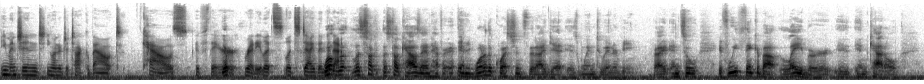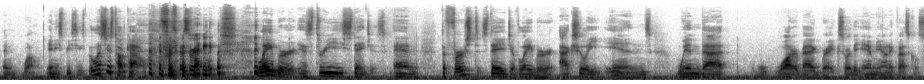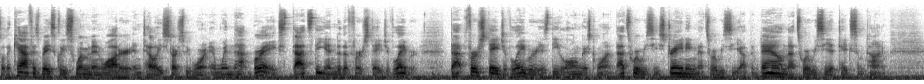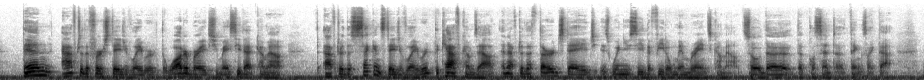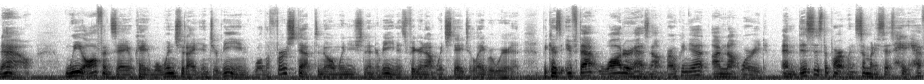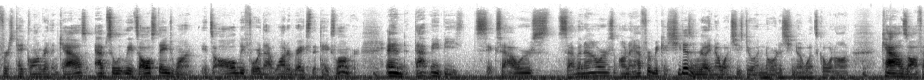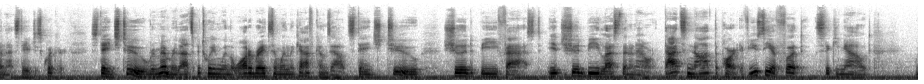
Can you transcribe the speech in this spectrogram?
You mentioned you wanted to talk about cows if they're yep. ready. Let's let's dive into well, that. Well, let's talk let's talk cows and heifer. Yeah. And one of the questions that I get is when to intervene, right? And so if we think about labor in cattle, and well, any species, but let's just talk cattle right. labor is three stages, and the first stage of labor actually ends when that water bag breaks or the amniotic vesicle. So the calf is basically swimming in water until he starts to be born. And when that breaks, that's the end of the first stage of labor. That first stage of labor is the longest one. That's where we see straining, that's where we see up and down, that's where we see it takes some time. Then, after the first stage of labor, the water breaks, you may see that come out. After the second stage of labor, the calf comes out, and after the third stage is when you see the fetal membranes come out, so the, the placenta, things like that. Now, we often say, okay, well, when should I intervene? Well, the first step to know when you should intervene is figuring out which stage of labor we're in. Because if that water has not broken yet, I'm not worried. And this is the part when somebody says, hey, heifers take longer than cows. Absolutely, it's all stage one. It's all before that water breaks that takes longer. And that may be six hours, seven hours on a heifer because she doesn't really know what she's doing, nor does she know what's going on. Cows, often that stage is quicker. Stage two, remember, that's between when the water breaks and when the calf comes out. Stage two should be fast. It should be less than an hour. That's not the part. If you see a foot sticking out,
